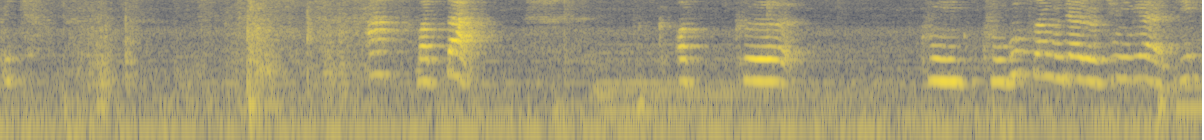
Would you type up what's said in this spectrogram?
그쵸. 아 맞다. 구, 구급 상자를 챙겨야지.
